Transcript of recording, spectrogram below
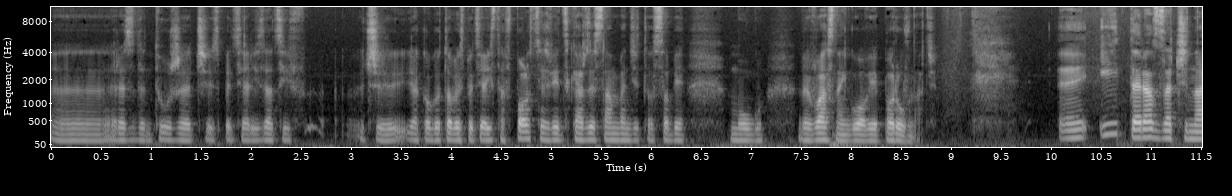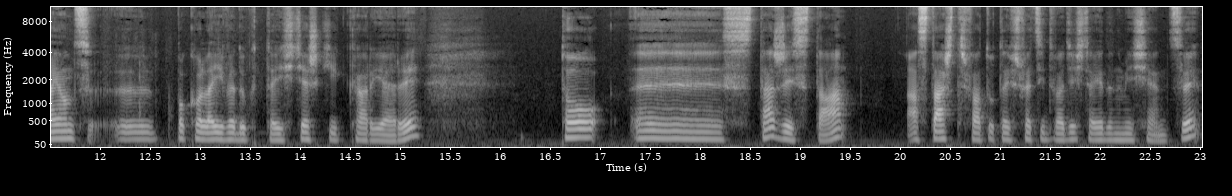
E, rezydenturze czy specjalizacji, w, czy jako gotowy specjalista w Polsce, więc każdy sam będzie to sobie mógł we własnej głowie porównać. E, I teraz zaczynając e, po kolei według tej ścieżki kariery, to stażysta, a staż trwa tutaj w Szwecji 21 miesięcy,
